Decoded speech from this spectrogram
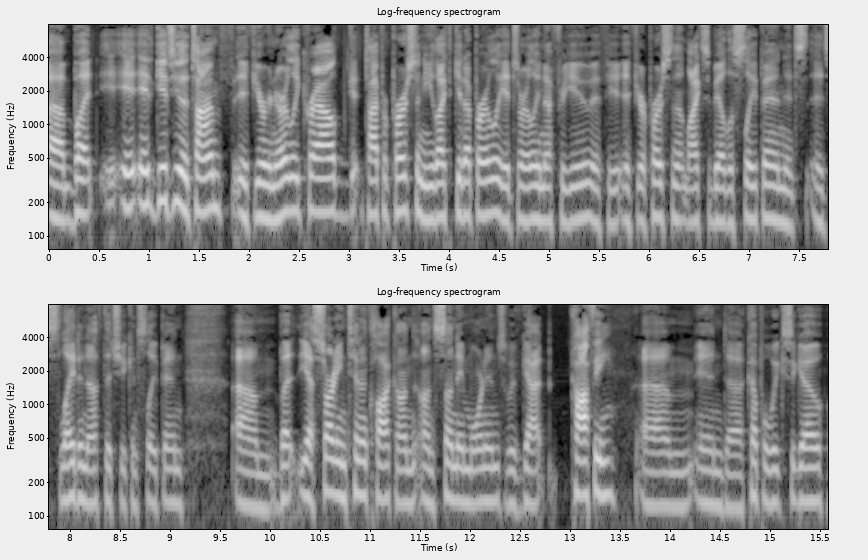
Uh, but it, it, gives you the time if you're an early crowd type of person, you like to get up early. It's early enough for you. If you, if you're a person that likes to be able to sleep in, it's it's late enough that you can sleep in. Um, but yeah, starting 10 o'clock on, on Sunday mornings, we've got coffee. Um, and a couple weeks ago,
